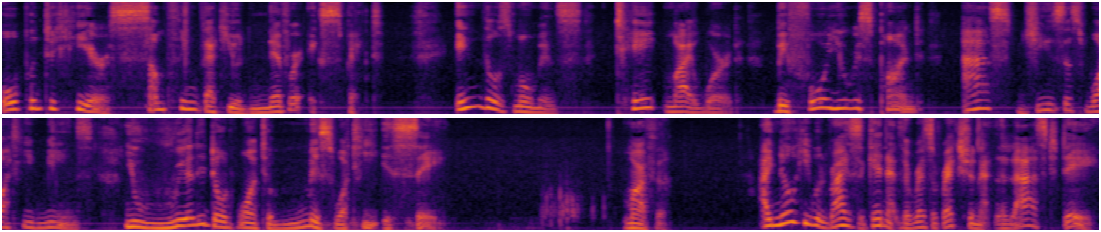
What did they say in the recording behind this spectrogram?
open to hear something that you'd never expect. In those moments, take my word. Before you respond, ask Jesus what he means. You really don't want to miss what he is saying. Martha, I know he will rise again at the resurrection at the last day.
